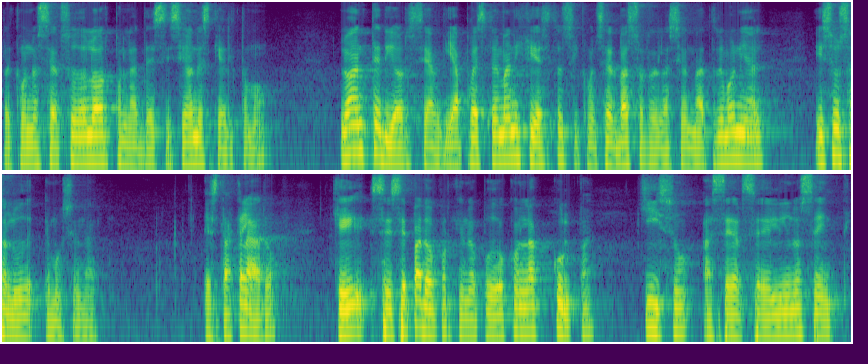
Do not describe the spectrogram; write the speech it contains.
reconocer su dolor por las decisiones que él tomó. Lo anterior se habría puesto en manifiesto si conserva su relación matrimonial y su salud emocional. Está claro que se separó porque no pudo con la culpa, quiso hacerse el inocente,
